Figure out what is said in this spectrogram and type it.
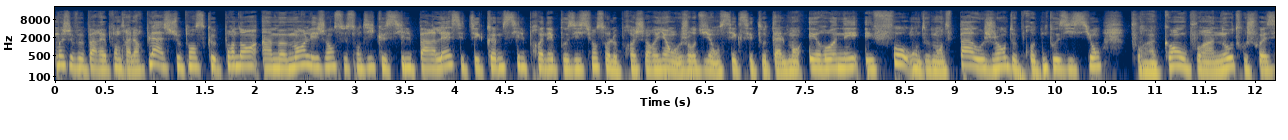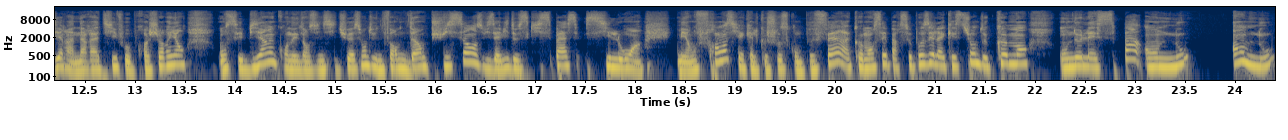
Moi, je veux pas répondre à leur place. Je pense que pendant un moment, les gens se sont dit que s'ils parlaient, c'était comme s'ils prenaient position sur le Proche-Orient. Aujourd'hui, on sait que c'est totalement erroné et faux. On demande pas aux gens de prendre position pour un camp ou pour un autre ou choisir un narratif au Proche-Orient. On sait bien qu'on est dans une situation d'une forme d'impuissance vis-à-vis de ce qui se passe si loin. Mais en France, il y a quelque chose qu'on peut faire, à commencer par se poser la question de comment on ne laisse pas en nous, en nous,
